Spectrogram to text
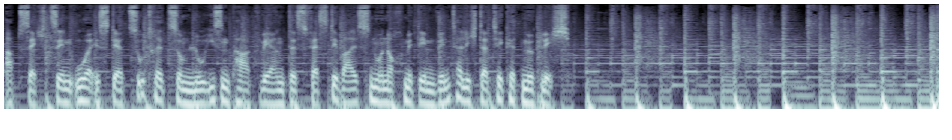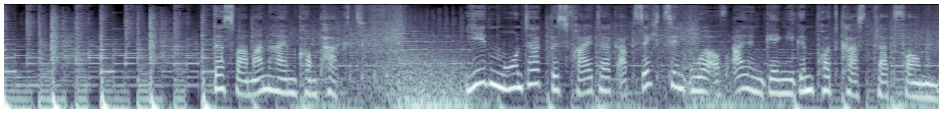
Ab 16 Uhr ist der Zutritt zum Luisenpark während des Festivals nur noch mit dem Winterlichterticket möglich. Das war Mannheim Kompakt. Jeden Montag bis Freitag ab 16 Uhr auf allen gängigen Podcast-Plattformen.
